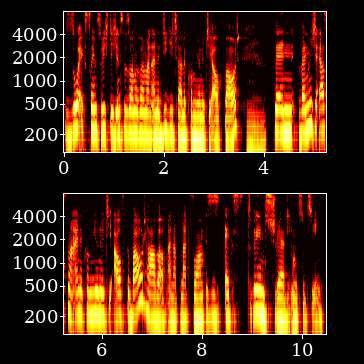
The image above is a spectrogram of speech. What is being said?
so extrem wichtig, insbesondere wenn man eine digitale Community aufbaut. Mhm. Denn wenn ich erstmal eine Community aufgebaut habe auf einer Plattform, ist es extrem schwer, die umzuziehen.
